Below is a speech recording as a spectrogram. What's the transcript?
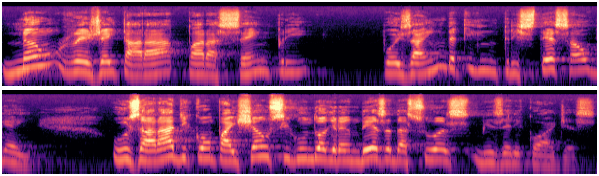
não rejeitará para sempre, pois ainda que entristeça alguém, usará de compaixão segundo a grandeza das suas misericórdias,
